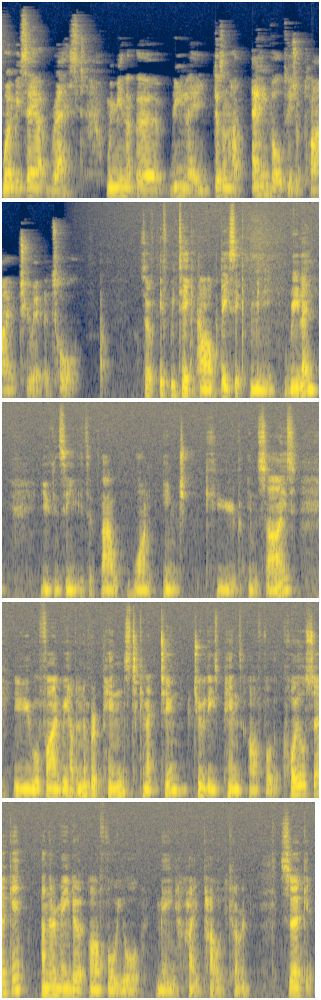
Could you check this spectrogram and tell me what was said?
When we say at rest, we mean that the relay doesn't have any voltage applied to it at all. So if we take our basic mini relay, you can see it's about one inch cube in size. You will find we have a number of pins to connect to. Two of these pins are for the coil circuit and the remainder are for your main high powered current circuit.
